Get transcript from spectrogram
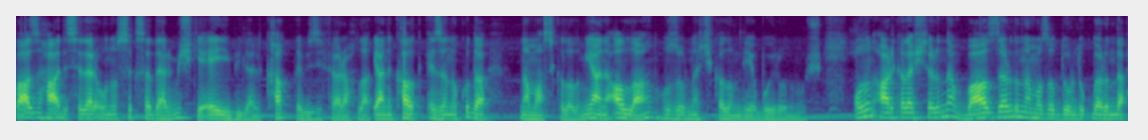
bazı hadiseler onu sıksa dermiş ki ey Bilal kalk da bizi ferahlat. Yani kalk ezan oku da namaz kılalım. Yani Allah'ın huzuruna çıkalım diye buyurulmuş. Onun arkadaşlarından bazıları da namaza durduklarında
